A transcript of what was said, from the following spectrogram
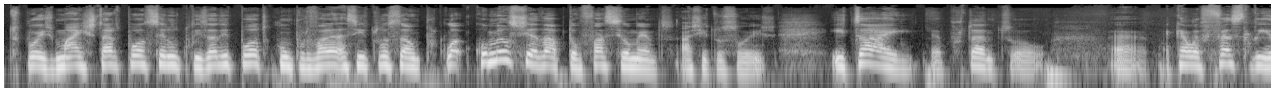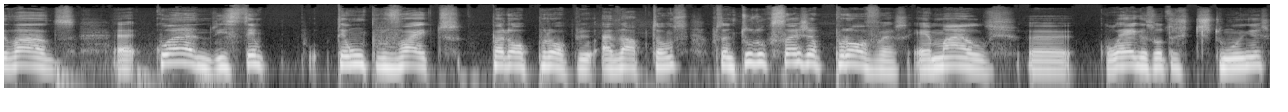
depois, mais tarde, pode ser utilizado e pode comprovar a situação. Porque, como eles se adaptam facilmente às situações e têm, portanto, uh, aquela facilidade, uh, quando isso tem, tem um proveito para o próprio, adaptam-se. Portanto, tudo o que seja provas, e-mails, uh, colegas, outras testemunhas,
